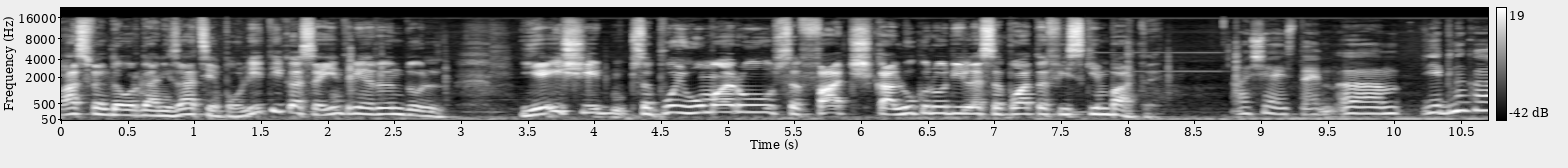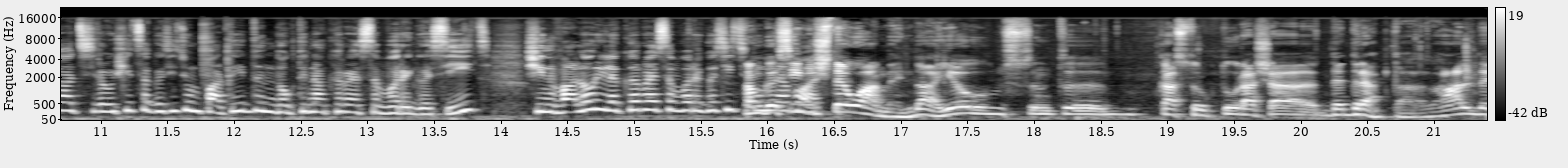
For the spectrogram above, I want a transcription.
astfel de organizație politică, să intri în rândul ei și să pui umărul, să faci ca lucrurile să poată fi schimbate. Așa este. Uh, E bine că ați reușit să găsiți un partid în doctrina căruia să vă regăsiți și în valorile căruia să vă regăsiți Am găsit dumneavoastră. niște oameni, da, eu sunt uh, ca structură așa de dreapta. ALDE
